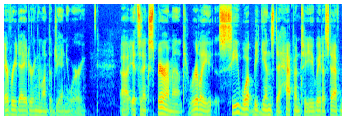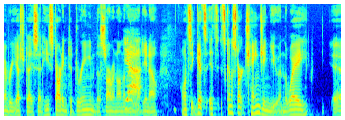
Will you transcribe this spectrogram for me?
every day during the month of January. Uh, it's an experiment. Really see what begins to happen to you. We had a staff member yesterday said he's starting to dream the Sermon on the Yeah. Mount. You know, once it gets, it's it's going to start changing you and the way uh,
